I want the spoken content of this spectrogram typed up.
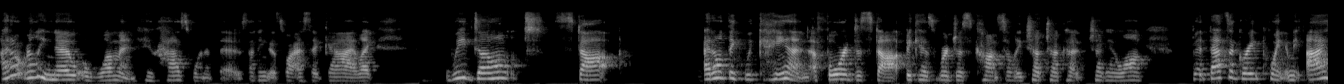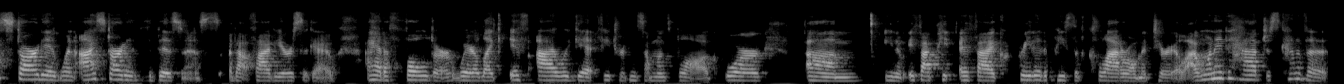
I don't really know a woman who has one of those. I think that's why I said guy. Like we don't stop I don't think we can afford to stop because we're just constantly chug, chug, chug, chugging along. but that's a great point. I mean, I started when I started the business about five years ago. I had a folder where, like, if I would get featured in someone's blog, or um, you know, if I if I created a piece of collateral material, I wanted to have just kind of a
